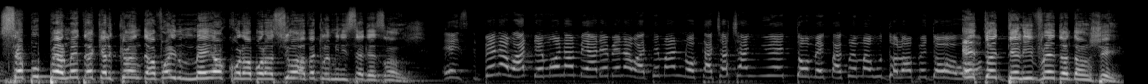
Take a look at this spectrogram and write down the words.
C'est pour permettre à quelqu'un d'avoir une meilleure collaboration avec le ministère des anges. Et te délivrer d'un danger.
